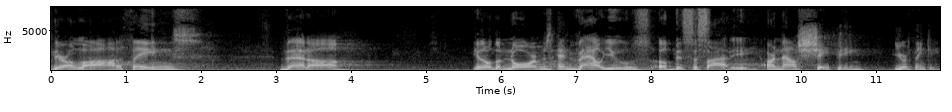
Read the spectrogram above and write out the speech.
there are a lot of things that uh, you know, the norms and values of this society are now shaping your thinking.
